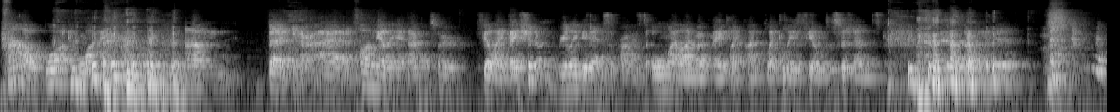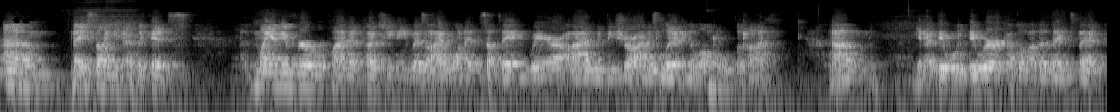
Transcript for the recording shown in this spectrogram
how, what, why? Um, but you know, uh, on the other hand, I also feel like they shouldn't really be that surprised. All my life, I've made like kind of like left field decisions um, based on you know, like it's my only real requirement post uni was I wanted something where I would be sure I was learning a lot all the time. Um, you know, there were there were a couple of other things that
